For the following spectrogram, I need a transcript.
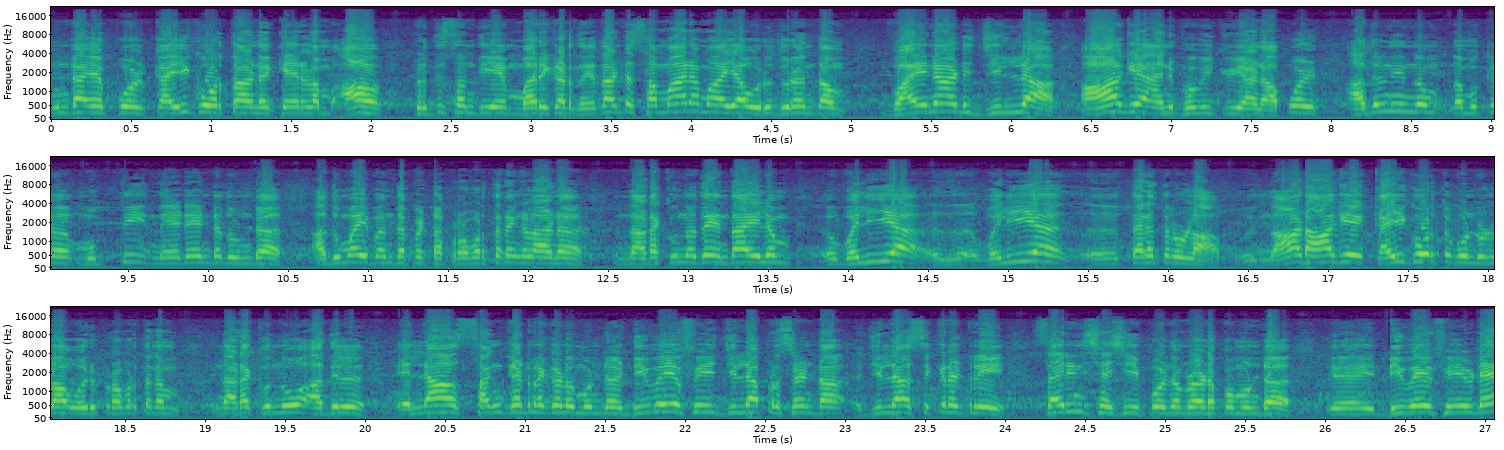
ഉണ്ടായപ്പോൾ കൈകോർത്താണ് കേരളം ആ പ്രതിസന്ധിയെ മറികടന്നത്. ഏതാണ്ട് സമാനമായ ഒരു ദുരന്തം വയനാട് ജില്ല ആകെ അനുഭവിക്കുകയാണ്. അപ്പോൾ അതിൽ നിന്നും നമുക്ക് മുക്തി നേടേണ്ടതുണ്ട്. അതുമായി ബന്ധപ്പെട്ട പ്രവർത്തനങ്ങളാണ് നടക്കുന്നത്. എന്തായാലും വലിയ വലിയ തരത്തിലുള്ള നാടാകെ കൈകോർത്തുകൊണ്ടുള്ള ഒരു പ്രവർത്തനം നടക്കുന്നു. അതിൽ എല്ലാ സംഘടനകളുമുണ്ട്. ഡിവൈഎഫ്ഐ ജില്ലാ പ്രസിഡന്റ് ജില്ലാ സെക്രട്ടറി സരിൻ ശശി ഇപ്പോൾ നമ്മളോടൊപ്പമുണ്ട്. ഡിവൈഎഫ്ഐയുടെ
